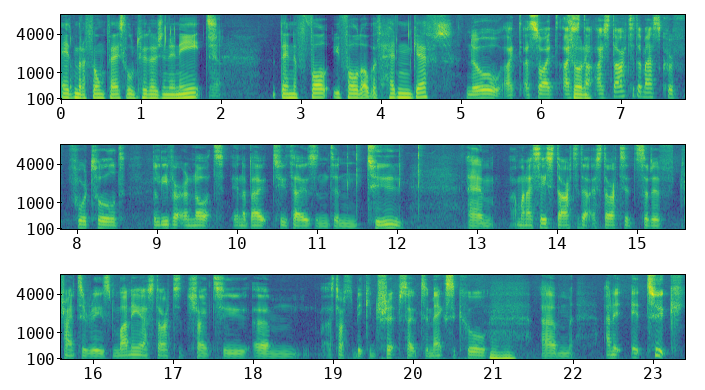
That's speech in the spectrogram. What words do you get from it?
Edinburgh Film Festival in 2008. Yeah. Then the fol- you followed up with Hidden Gifts. No, I, I so I I, sta- I started a massacre F- foretold, believe it or not, in about two thousand and two. Um, and when I say started it, I started sort of trying to raise money. I started trying to um, I started making trips out to Mexico, um, and it, it took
